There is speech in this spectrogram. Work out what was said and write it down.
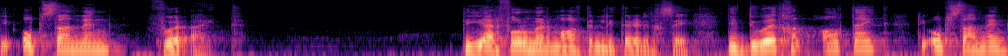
die opstanding vooruit. Die hervormer Martin Luther het gesê, die dood gaan altyd die opstanding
